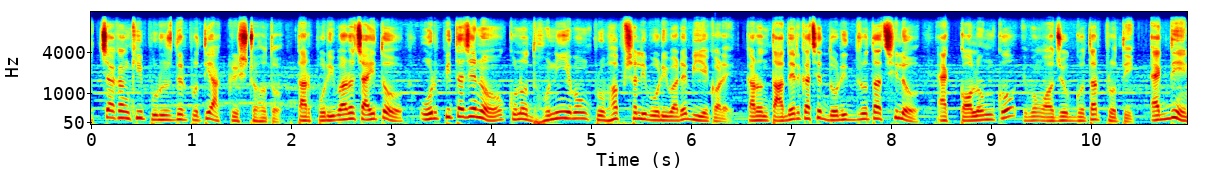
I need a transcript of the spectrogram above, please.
উচ্চাকাঙ্ক্ষী পুরুষদের প্রতি আকৃষ্ট হতো। তার পরিবারও চাইতো অর্পিতা যেন কোনো ধনী এবং প্রভাবশালী পরিবারে বিয়ে করে, কারণ তাদের কাছে দরিদ্রতা ছিল এক কলঙ্ক এবং অযোগ্যতার প্রতীক। একদিন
